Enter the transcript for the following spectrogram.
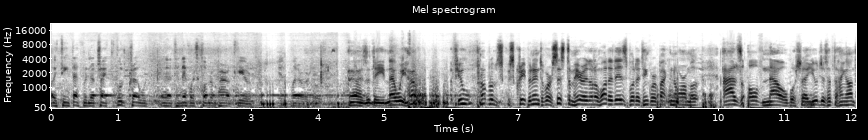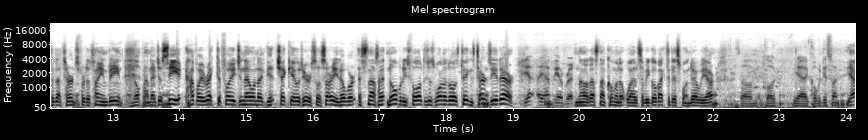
I think that will attract a good crowd uh, to Netwatch Cullen Park here, in whatever it is. Yes, indeed. Now we have a few problems creeping into our system here. I don't know what it is, but I think we're back normal as of now. But uh, you'll just have to hang on to that turns for the time being. No and I just see, have I rectified you now? And get, check you out here. So sorry, no, we're, it's not uh, nobody's fault. It's just one of those things. Turns, are you there? Yeah, I am here, Brendan. No, that's not coming up well. So we go back to this one. There we are. So um, go, yeah, go with this one. Yeah,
